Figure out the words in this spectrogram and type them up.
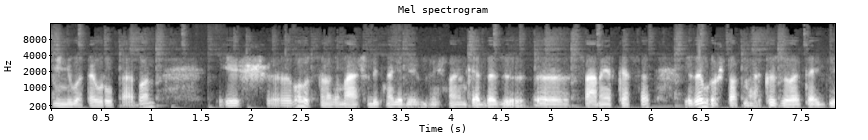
mind Nyugat-Európában, és valószínűleg a második negyed évben is nagyon kedvező szám érkezhet. Az Eurostat már közölt egy,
